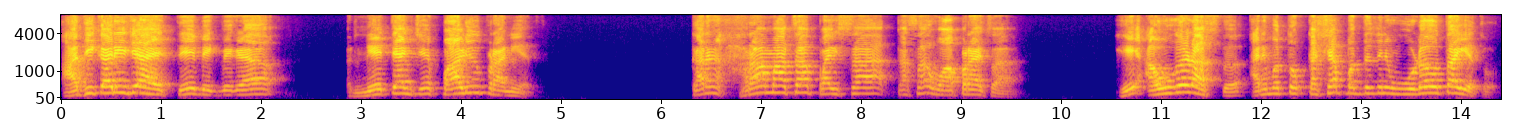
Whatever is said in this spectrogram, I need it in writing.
अधिकारी जे आहेत ते वेगवेगळ्या नेत्यांचे पाळीव प्राणी आहेत. कारण हरामाचा पैसा कसा वापरायचा हे अवघड असतं आणि मग तो कशा पद्धतीने उडवता येतो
